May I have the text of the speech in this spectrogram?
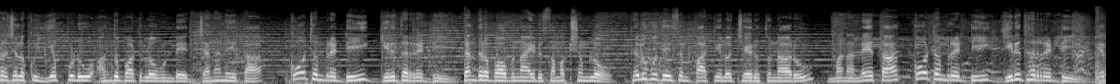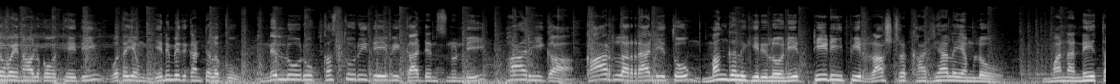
ప్రజలకు ఎప్పుడూ అందుబాటులో ఉండే జననేత కోటంరెడ్డి గిరిధర్ రెడ్డి చంద్రబాబు నాయుడు సమక్షంలో తెలుగుదేశం పార్టీలో చేరుతున్నారు మన నేత కోటంరెడ్డి గిరిధర్ రెడ్డి ఇరవై నాలుగవ తేదీ ఉదయం ఎనిమిది గంటలకు నెల్లూరు కస్తూరిదేవి గార్డెన్స్ నుండి భారీగా కార్ల ర్యాలీతో మంగళగిరిలోని టీడీపీ రాష్ట్ర కార్యాలయంలో మన నేత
